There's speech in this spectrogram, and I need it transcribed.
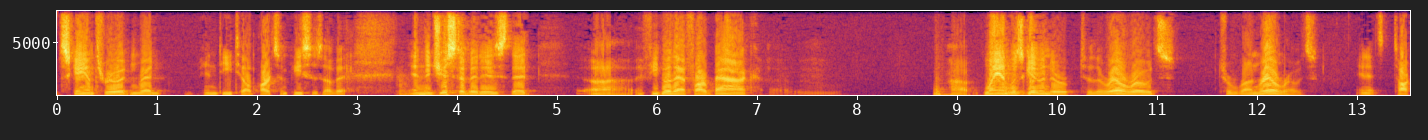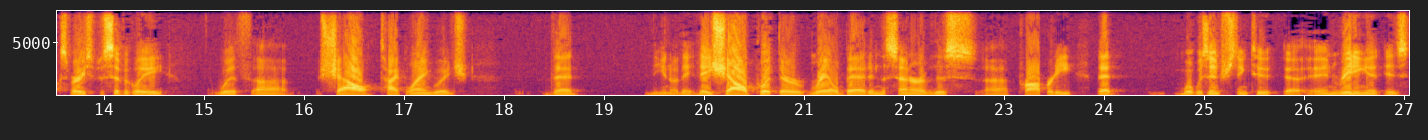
scanned through it and read in detail parts and pieces of it. And the gist of it is that, uh, if you go that far back, uh, land was given to, to the railroads to run railroads. And it talks very specifically with, uh, shall-type language that you know, they, they shall put their rail bed in the center of this uh, property. That what was interesting to uh, in reading it is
